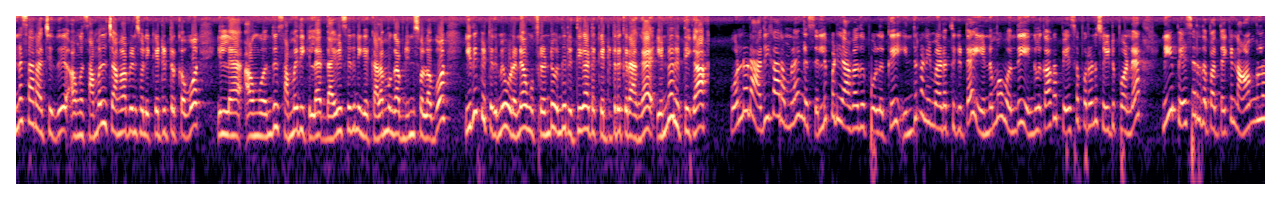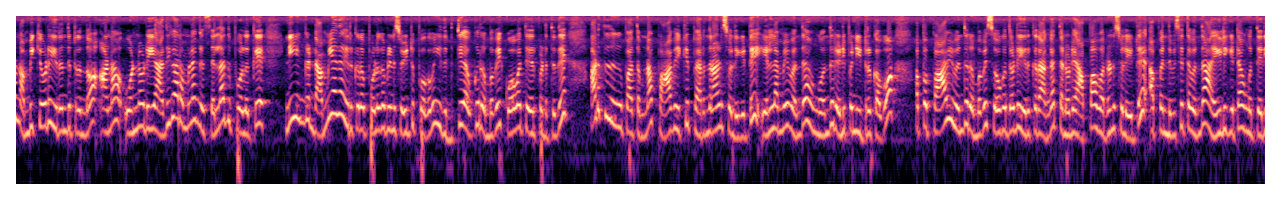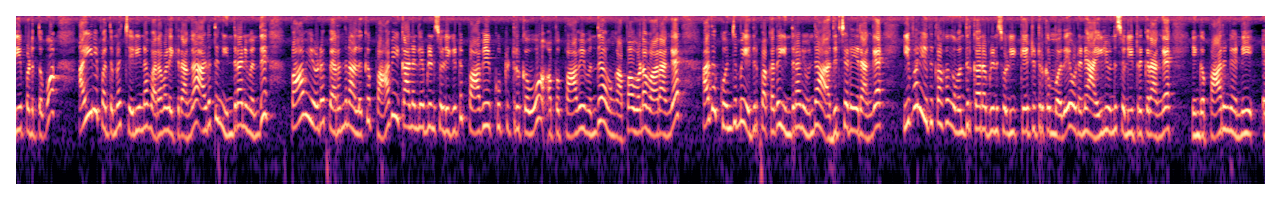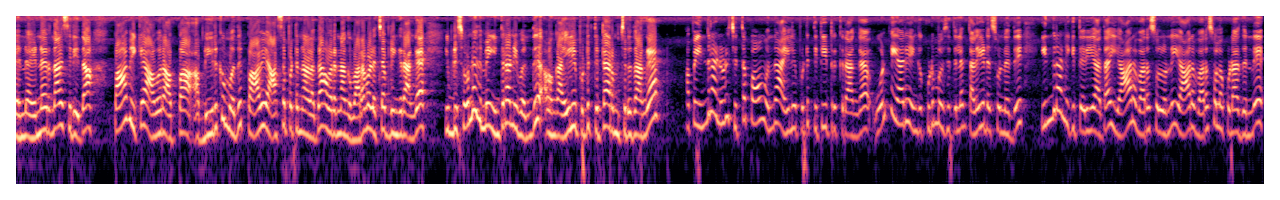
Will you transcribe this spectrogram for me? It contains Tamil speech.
என்ன சார் ஆச்சு இது? அவங்க சம்மதிச்சாங்களா? அப்படின்னு சொல்லி கேட்டுட்டு இருக்கவும் இல்லை அவங்க வந்து சம்மதிக்கல. தயவு செய்து நீங்கள் கிளம்புங்க அப்படின்னு சொல்லவும் இது கேட்டதுமே உடனே அவங்க ஃப்ரெண்டு வந்து ரித்திகாட்ட கேட்டுட்டு இருக்கிறாங்க. என்ன ரித்திகா? உன்னோட அதிகாரம்லாம் இங்கே செல்லுபடி ஆகாது போலுக்கு இந்திராணி மேடத்துக்கிட்ட என்னமோ வந்து எங்களுக்காக பேச போகிறேன்னு சொல்லிட்டு போனேன் நீ பேசுகிறத பார்த்தாக்கி நாங்களும் நம்பிக்கையோடு இருந்துட்டு இருந்தோம். ஆனால் உன்னுடைய அதிகாரம்லாம் இங்கே செல்லாது போலுக்கு நீ இங்கே டம்மியாக தான் இருக்கிற போலுக்கு அப்படின்னு சொல்லிட்டு போகவும் இது ரித்தியாவுக்கு ரொம்பவே கோவத்தை ஏற்படுத்துது. அடுத்தது பார்த்தோம்னா பாவிக்கு பிறந்தநாள் சொல்லிக்கிட்டு எல்லாமே வந்து அவங்க வந்து ரெடி பண்ணிட்டு இருக்கவோ அப்போ பாவி வந்து ரொம்பவே சோகத்தோடு இருக்கிறாங்க. தன்னுடைய அப்பா வரணும்னு சொல்லிட்டு அப்போ இந்த விஷயத்த வந்து ஐலி அவங்க தெரியப்படுத்தவும் ஐலி பார்த்தோம்னா செரினா வரவழைக்கிறாங்க. அடுத்து இங்க இந்திராணி வந்து பாவையோட பிறந்த நாளுக்கு பாவையை காணல அப்படின்னு சொல்லிக்கிட்டு பாவையை கூப்பிட்டுட்டு இருக்கவும் அப்போ பாவை வந்து அவங்க அப்பாவோட வராங்க. அதை கொஞ்சமே எதிர்பார்க்காத இந்திராணி வந்து அதிர்ச்சி அடைகிறாங்க இவர் எதுக்காக அங்கே வந்திருக்காரு அப்படின்னு சொல்லி கேட்டுட்டு இருக்கும் போதே உடனே ஐலி வந்து சொல்லிட்டு இருக்கிறாங்க. இங்கே பாருங்க நீ என்ன என்ன இருந்தாலும் சரிதான். பாவிக்கு அவர் அப்பா. அப்படி இருக்கும்போது பாவை ஆசைப்பட்டனால தான் அவரை நாங்கள் வரவழைச்சு அப்படிங்கிறாங்க. இப்படி சொன்னதுமே இந்திராணி வந்து அவங்க ஐலி போட்டு திட்ட ஆரம்பிச்சிருந்தாங்க. அப்போ இந்திராணியோட சித்தப்பாவும் வந்து அயிலை போட்டு திட்டிகிட்டு இருக்கிறாங்க ஒன்று யாரும் எங்கள் குடும்ப விஷயத்துல தலையிட சொன்னது? இந்திராணிக்கு தெரியாதா? யாரை வர சொல்லணும் யாரை வர சொல்லக்கூடாதுன்னு?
